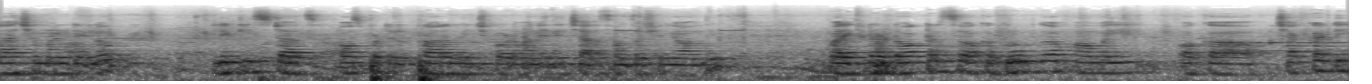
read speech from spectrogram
రాజమండ్రిలో లిటిల్ స్టార్స్ హాస్పిటల్ ప్రారంభించుకోవడం అనేది చాలా సంతోషంగా ఉంది. మరి ఇక్కడ డాక్టర్స్ ఒక గ్రూప్గా ఫామ్ అయ్యి ఒక చక్కటి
